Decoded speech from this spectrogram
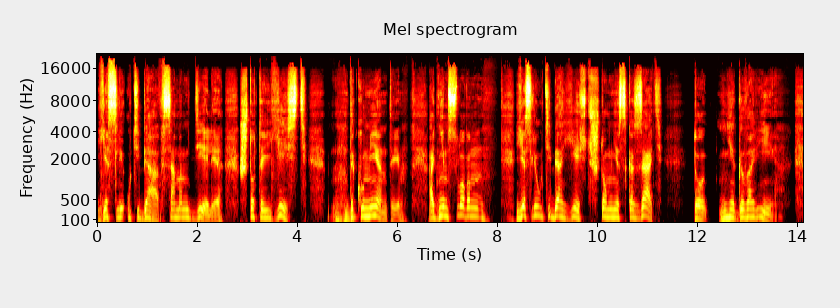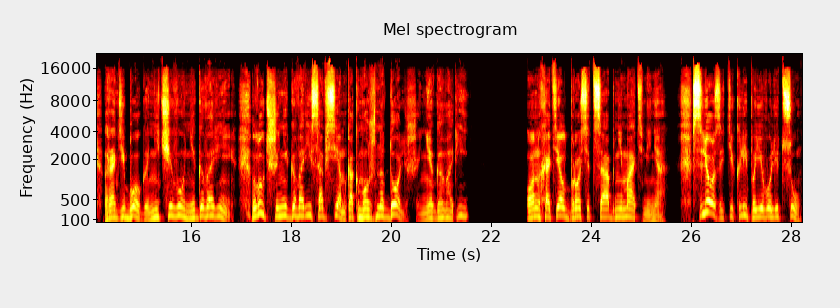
если у тебя в самом деле что-то есть, документы, одним словом, если у тебя есть что мне сказать, то не говори. Ради Бога, ничего не говори. Лучше не говори совсем, как можно дольше не говори. Он хотел броситься обнимать меня. Слезы текли по его лицу.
